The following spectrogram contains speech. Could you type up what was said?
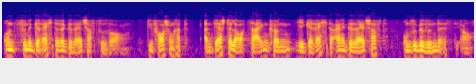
und für eine gerechtere Gesellschaft zu sorgen. Die Forschung hat an der Stelle auch zeigen können, je gerechter eine Gesellschaft, umso gesünder ist sie auch.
